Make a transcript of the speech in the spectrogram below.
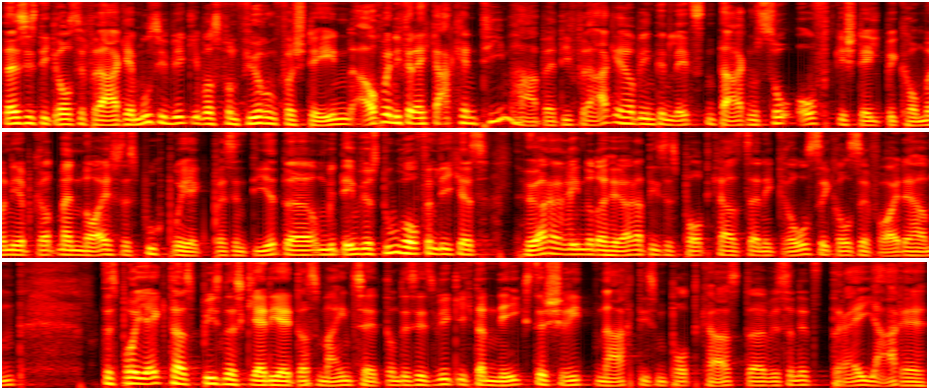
Das ist die große Frage. Muss ich wirklich was von Führung verstehen, auch wenn ich vielleicht gar kein Team habe? Die Frage habe ich in den letzten Tagen so oft gestellt bekommen. Ich habe gerade mein neuestes Buchprojekt präsentiert äh, und mit dem wirst du hoffentlich als Hörerin oder Hörer dieses Podcasts eine große, große Freude haben. Das Projekt heißt Business Gladiators Mindset und es ist wirklich der nächste Schritt nach diesem Podcast. Äh, wir sind jetzt drei Jahre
